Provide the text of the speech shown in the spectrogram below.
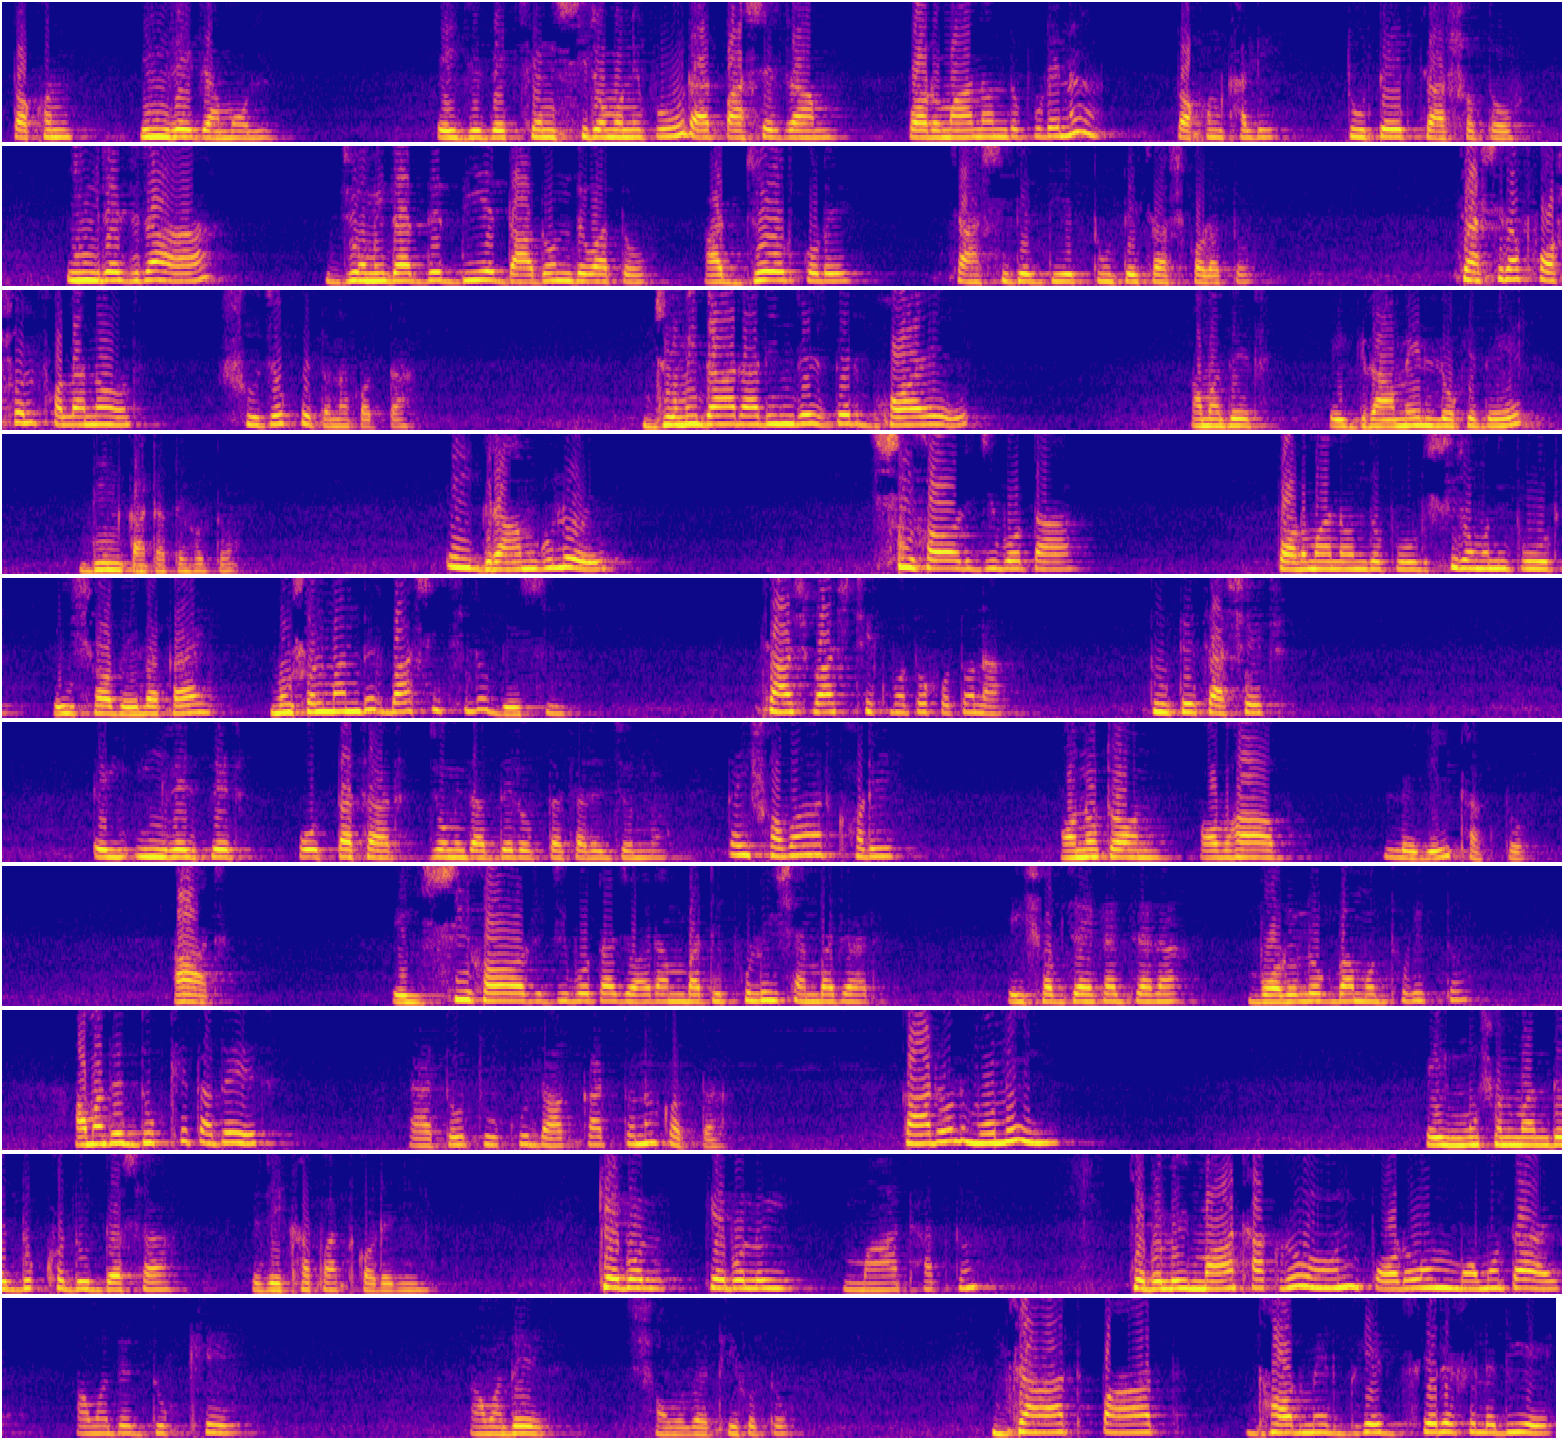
তখন ইংরেজ আমল। এই যে দেখছেন শিরোমণিপুর আর পাশের গ্রাম, পরমানন্দপুরে না, তখন খালি তুতের চাষ হতো। ইংরেজরা জমিদারদের দিয়ে দাদন দেওয়াতো আর জোর করে চাষিদের দিয়ে তুঁতে চাষ করাতো। চাষিরা ফসল ফলানোর সুযোগ পেত না কর্তা। জমিদার আর ইংরেজদের ভয়ে আমাদের এই গ্রামের লোকেদের দিন কাটাতে হতো। এই গ্রামগুলোয় শিহর, জীবটা পরমানন্দপুর, শিরোমণিপুর, এইসব এলাকায় মুসলমানদের বাসই ছিল বেশি। চাষবাস ঠিক মতো হতো না। তুঁতে চাষের এই ইংরেজদের অত্যাচার, জমিদারদের অত্যাচারের জন্য। তাই সবার ঘরে অনটন, অভাব লেগেই থাকতো। আর এই শিহর জীবটা জয়রামবাটি, ফুলুই শ্যামবাজার, এই সব জায়গার যারা বড়লোক বা মধ্যবিত্ত, আমাদের দুঃখে তাদের এতটুকু দাগ কাটত না কর্তা। কারোর মনেই এই মুসলমানদের দুঃখ দুর্দশা রেখাপাত করেনি। কেবল, কেবলই মা ঠাকুরন কেবল ওই মা ঠাকুরন পরম মমতায় আমাদের দুঃখে আমাদের সমব্যথী হতো। জাত, পাত, ধর্মের ভেদ ছেড়ে ফেলে দিয়ে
